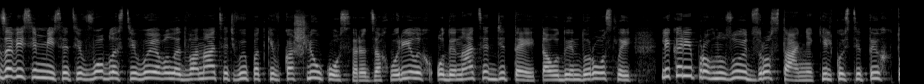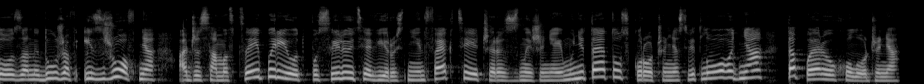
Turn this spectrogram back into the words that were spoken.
За вісім місяців в області виявили 12 випадків кашлюку. Серед захворілих 11 дітей та один дорослий. Лікарі прогнозують зростання кількості тих, хто занедужав із жовтня, адже саме в цей період посилюються вірусні інфекції через зниження імунітету, скорочення світлового дня та переохолодження.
